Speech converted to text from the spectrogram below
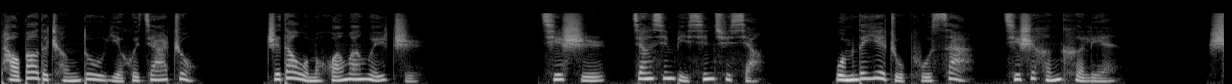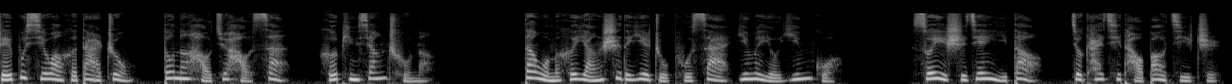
讨报的程度也会加重，直到我们还完为止。其实将心比心去想，我们的业主菩萨其实很可怜，谁不希望和大众都能好聚好散、和平相处呢？但我们和杨氏的业主菩萨因为有因果，所以时间一到就开启讨报机制。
